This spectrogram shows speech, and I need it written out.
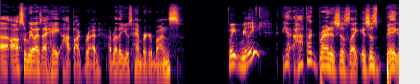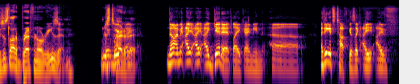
uh, I also realized I hate hot dog bread. I'd rather use hamburger buns. Wait, really? Yeah, hot dog bread is just like it's just big. It's just a lot of bread for no reason. I'm just Wait, tired of I- it. No, I mean, I, I I get it. Like, I mean, uh, I think it's tough because like I I've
